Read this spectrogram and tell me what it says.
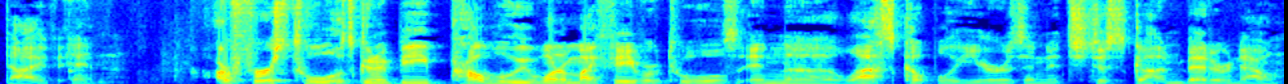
dive in. Our first tool is going to be probably one of my favorite tools in the last couple of years, and it's just gotten better now.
